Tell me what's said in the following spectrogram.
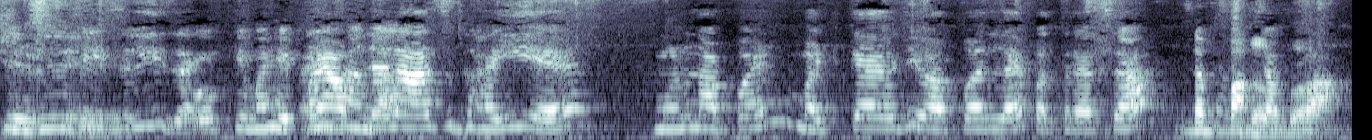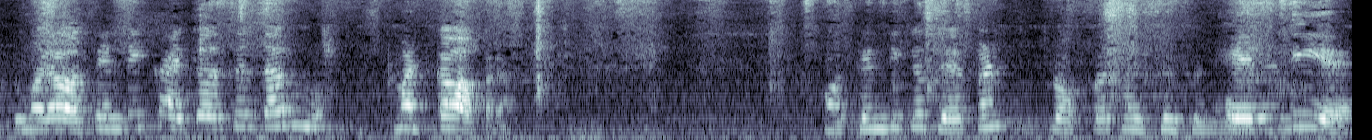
शिजली. जाईल. ओके मग हे आणि आपल्याला आज घाई आहे म्हणून आपण मटक्याऐवजी वापरलाय पत्र्याचा डब्बा डब्बा. तुम्हाला ऑथेंटिक खायचं असेल तर मटका वापरा. ऑथेंटिकच आहे पण प्रॉपर खायचं असेल. हेल्दी आहे.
